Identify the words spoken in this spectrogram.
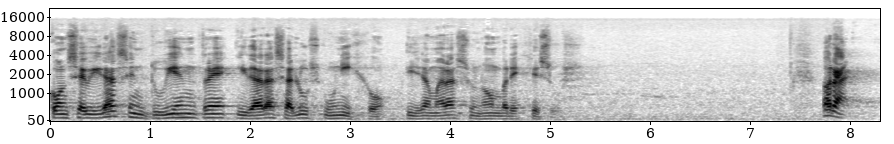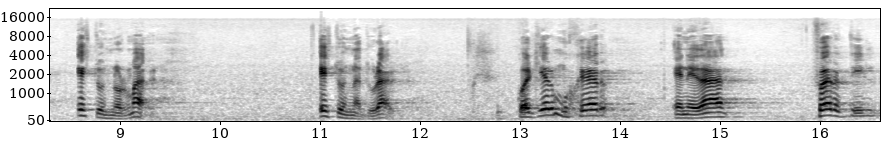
concebirás en tu vientre y darás a luz un hijo y llamarás su nombre Jesús. Ahora, esto es normal, esto es natural. Cualquier mujer en edad fértil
